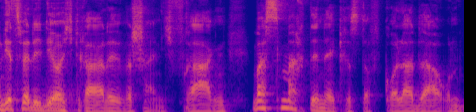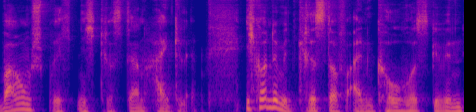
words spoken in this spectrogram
Und jetzt werdet ihr euch gerade wahrscheinlich fragen, was macht denn der Christoph Goller da und warum spricht nicht Christian Heinkele? Ich konnte mit Christoph einen Co-Host gewinnen,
